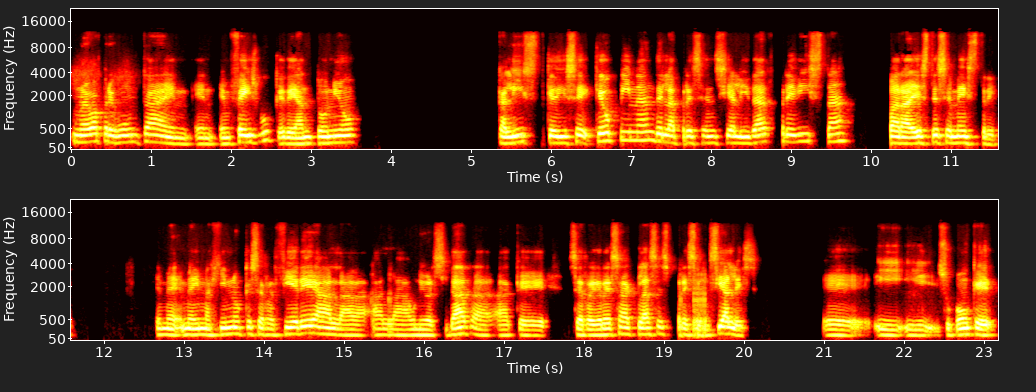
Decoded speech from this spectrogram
nueva pregunta en, en Facebook de Antonio Calist que dice, ¿qué opinan de la presencialidad prevista para este semestre? Eh, me, imagino que se refiere a la, a la universidad, a, que se regresa a clases presenciales. Eh, y, y, supongo que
